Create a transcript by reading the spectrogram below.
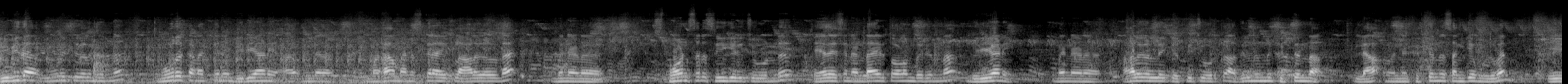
വിവിധ യൂണിറ്റുകളിൽ നിന്ന് നൂറുകണക്കിന് ബിരിയാണി പിന്നെ മഹാമനസ്കരായിട്ടുള്ള ആളുകളുടെ പിന്നെയാണ് സ്പോൺസർ സ്വീകരിച്ചുകൊണ്ട് ഏകദേശം രണ്ടായിരത്തോളം വരുന്ന ബിരിയാണി പിന്നെയാണ് ആളുകളിലേക്ക് എത്തിച്ചു കൊടുത്ത് അതിൽ നിന്ന് കിട്ടുന്ന ലാ പിന്നെ കിട്ടുന്ന സംഖ്യ മുഴുവൻ ഈ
